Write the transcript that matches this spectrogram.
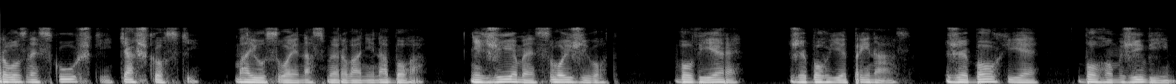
rôzne skúšky, ťažkosti majú svoje nasmerovanie na Boha. Nech žijeme svoj život vo viere, že Boh je pri nás, že Boh je Bohom živým,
